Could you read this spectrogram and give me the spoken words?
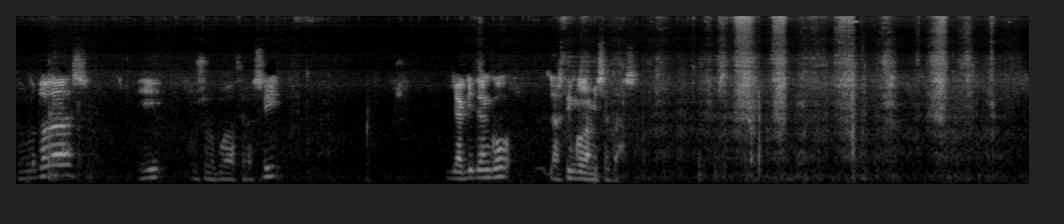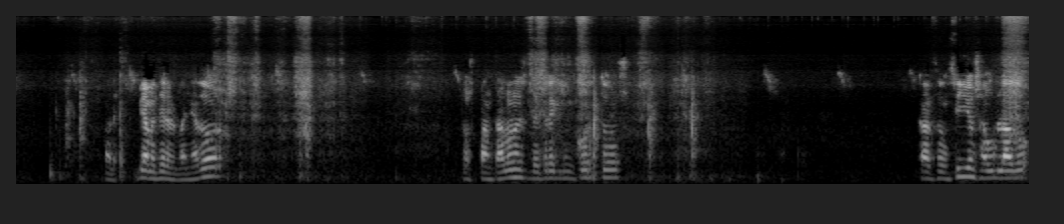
Doblo todas y incluso lo puedo hacer así. Y aquí tengo las cinco camisetas. Vale, voy a meter el bañador, los pantalones de trekking cortos, calzoncillos a un lado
